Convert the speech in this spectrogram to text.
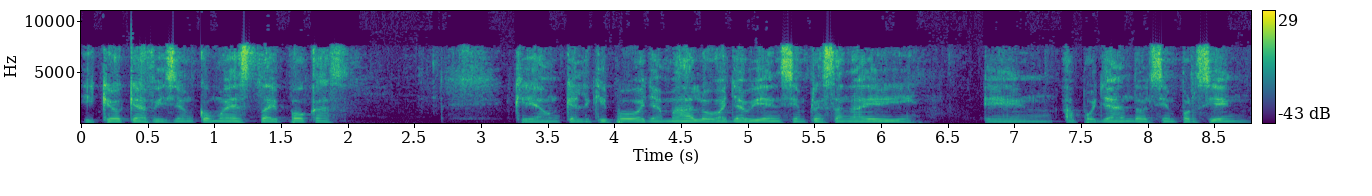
y creo que afición como esta hay pocas, que aunque el equipo vaya mal o vaya bien, siempre están ahí apoyando al 100%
